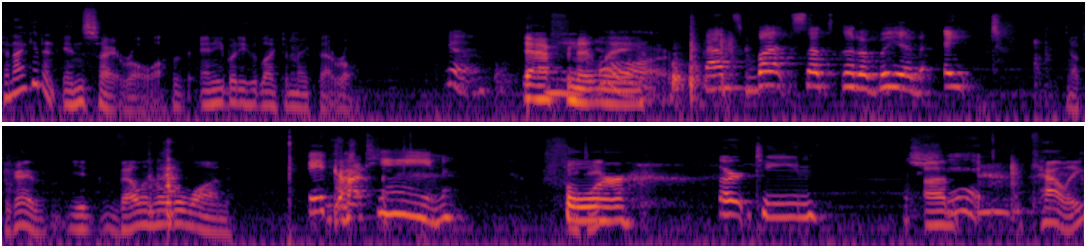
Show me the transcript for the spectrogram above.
Can I get an insight roll off of anybody who'd like to make that roll? Yeah. Definitely. Sure. That's butts. That's gonna be an eight. That's okay. You, Vellynne rolled a one. Fifteen. Four. 13. Um, Shit. Callie,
